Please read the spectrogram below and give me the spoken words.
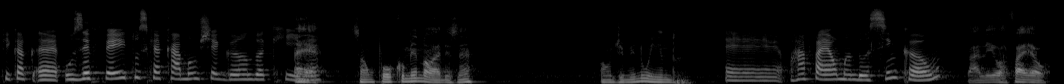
fica é, os efeitos que acabam chegando aqui, é, né? São um pouco menores, né? Vão diminuindo. É, o Rafael mandou cincão. Valeu, Rafael.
